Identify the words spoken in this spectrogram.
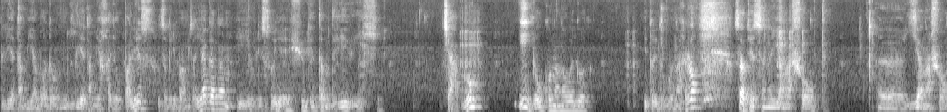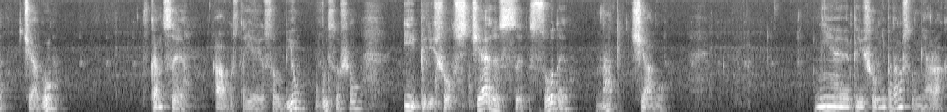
Летом я, благо... летом я ходил по лесу за грибом, за ягодом. И в лесу я ищу летом две вещи. Чагу и елку на Новый год. И то, и другое нахожу. Соответственно, я нашел, э, я нашел чагу. В конце августа я ее срубил, высушил и перешел с, чая, с соды на чагу. Не перешел не потому, что у меня рак,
